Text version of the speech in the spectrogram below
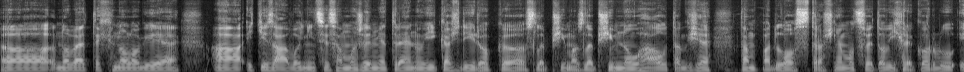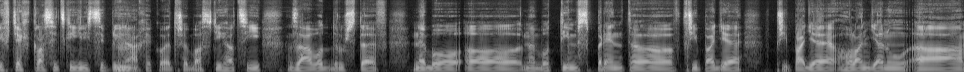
uh, nové technologie a i ti závodníci samozřejmě trénují každý rok uh, s lepším a s lepším know-how, takže tam padlo strašně moc světových rekordů i v těch klasických disciplínách, hmm. jako je třeba stíhací závod družstev nebo, uh, nebo team sprint uh, v případě v případě Holandianů a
